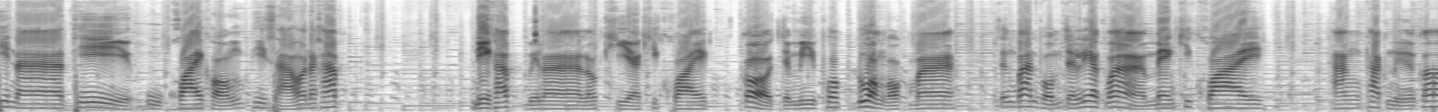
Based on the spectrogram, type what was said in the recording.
ที่นาที่อู่ควายของพี่สาวนะครับ นี่ครับเวลาเราเขี่ยขี้ควายก็จะมีพวกด้วงออกมา ซึ่งบ้านผมจะเรียกว่าแมงขี้ควาย ทางภาคเหนือก็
